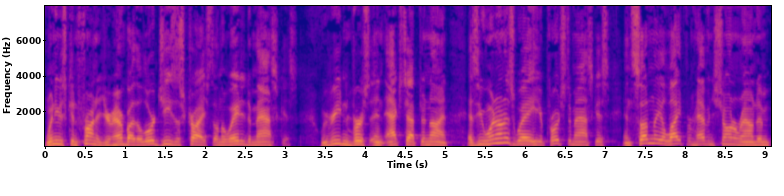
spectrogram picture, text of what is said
When he was confronted, you remember, by the Lord Jesus Christ on the way to Damascus. We read in verse in Acts chapter 9, as he went on his way, he approached Damascus, and suddenly a light from heaven shone around him,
